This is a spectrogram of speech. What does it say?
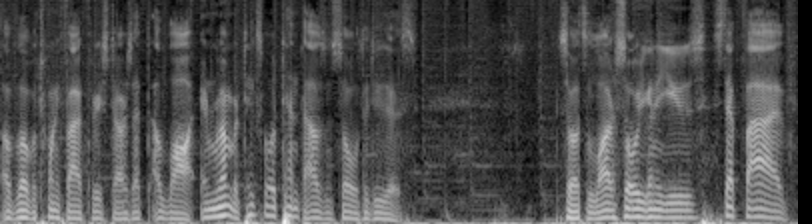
of level 25 three stars. That's a lot. And remember it takes about 10,000 soul to do this. So it's a lot of soul you're gonna use. Step 5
